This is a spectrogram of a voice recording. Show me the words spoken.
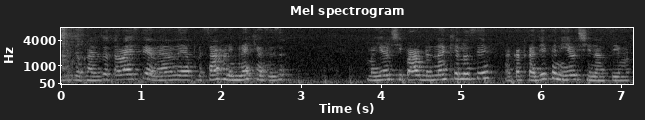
બીજો ઘણ જો તળાય છે અને આને આપણે સાવણી નાખ્યા છે એમાં એળસી પાવડર નાખેલો છે. આ કટકા દેખાય ને એળસી નાખશે એમાં.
